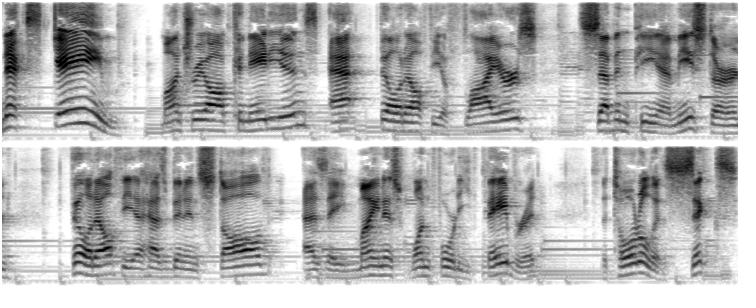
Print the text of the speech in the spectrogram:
Next game Montreal Canadiens at Philadelphia Flyers, 7 p.m. Eastern. Philadelphia has been installed as a minus 140 favorite. The total is 6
